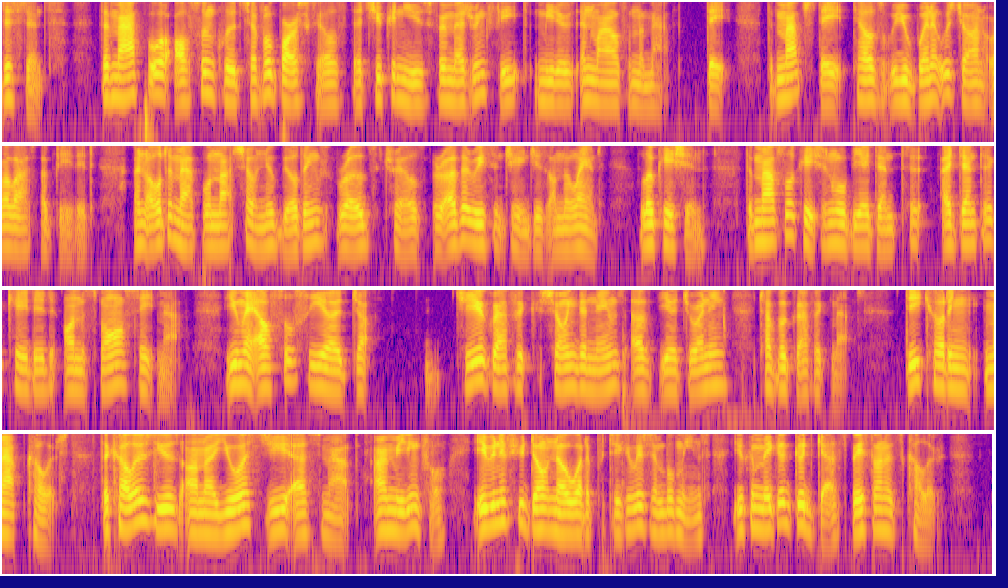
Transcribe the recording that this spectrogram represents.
Distance. The map will also include several bar scales that you can use for measuring feet, meters, and miles on the map. Date. The map's date tells you when it was drawn or last updated. An older map will not show new buildings, roads, trails, or other recent changes on the land. Location. The map's location will be identi- identified on a small state map. You may also see a ge- geographic showing the names of the adjoining topographic maps. Decoding map colors. The colors used on a USGS map are meaningful. Even if you don't know what a particular symbol means, you can make a good guess based on its color.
